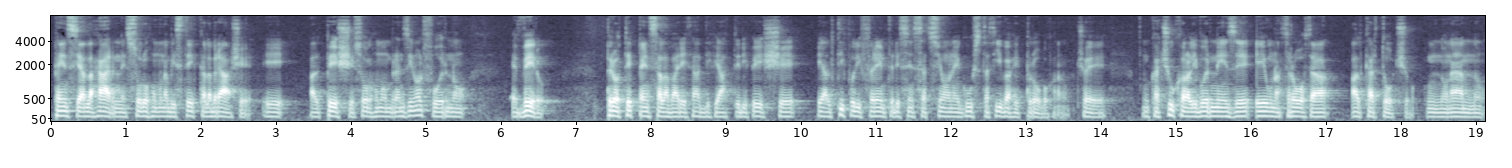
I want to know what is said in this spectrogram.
pensi alla carne solo come una bistecca alla brace e al pesce solo come un branzino al forno, è vero, però te pensa alla varietà di piatti di pesce e al tipo differente di sensazione gustativa che provocano, cioè un cacciucco alla livornese e una trota al cartoccio non hanno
